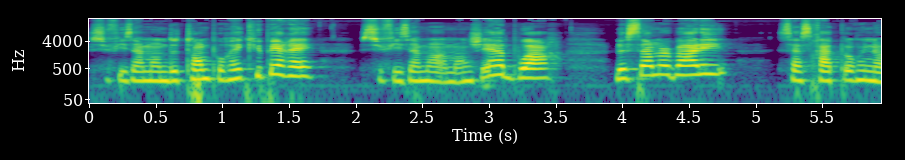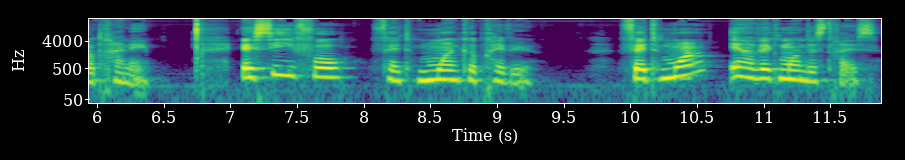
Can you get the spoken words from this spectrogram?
suffisamment de temps pour récupérer, suffisamment à manger, à boire. Le summer body, ça sera pour une autre année. Et s'il faut, faites moins que prévu. Faites moins et avec moins de stress.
